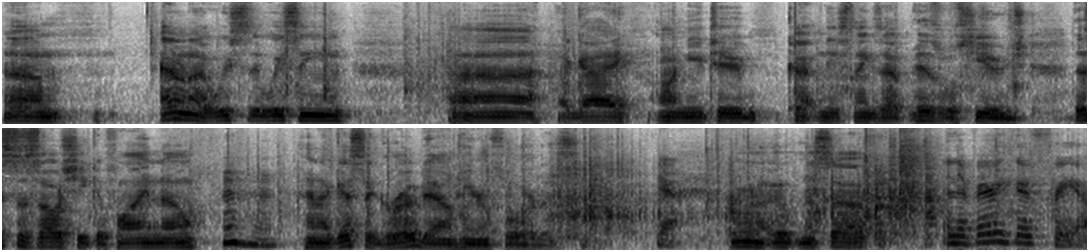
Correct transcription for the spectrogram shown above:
um, I don't know. We see, we seen uh, a guy on YouTube cutting these things up. His was huge. This is all she could find though, Mhm. and I guess they grow down here in Florida. So Yeah. we're gonna open this up. And they're very good for you.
